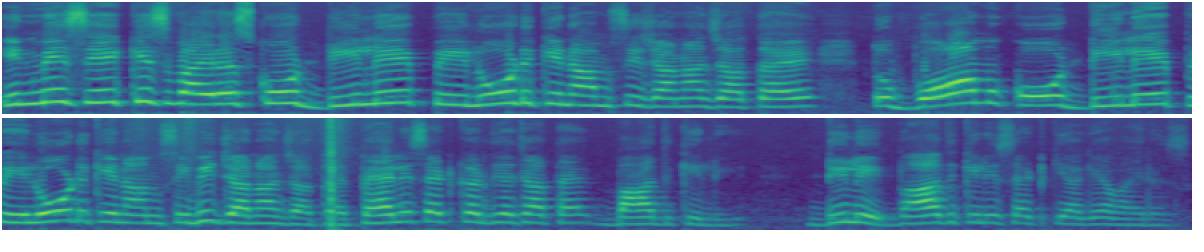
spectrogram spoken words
इनमें से किस वायरस को डीले पेलोड के नाम से जाना जाता है? तो बॉम्ब को डीले पेलोड के नाम से भी जाना जाता है। पहले सेट कर दिया जाता है, बाद के लिए। डिले, बाद के लिए सेट किया गया वायरस।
